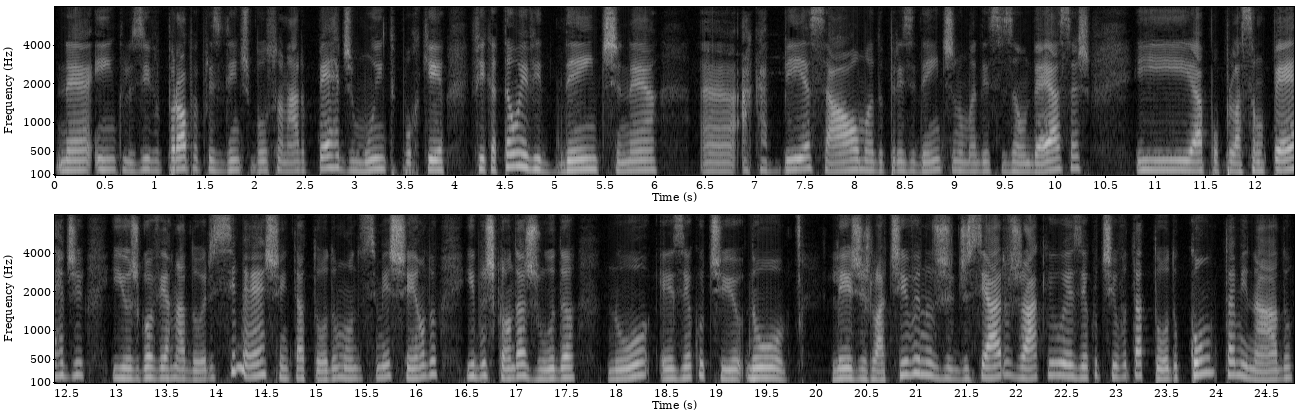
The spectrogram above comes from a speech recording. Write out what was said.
Né? Inclusive o próprio presidente Bolsonaro perde muito porque fica tão evidente, né? a cabeça, a alma do presidente numa decisão dessas e a população perde e os governadores se mexem, está todo mundo se mexendo e buscando ajuda no executivo, no legislativo e no judiciário, já que o executivo está todo contaminado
